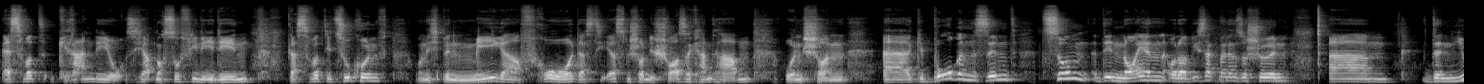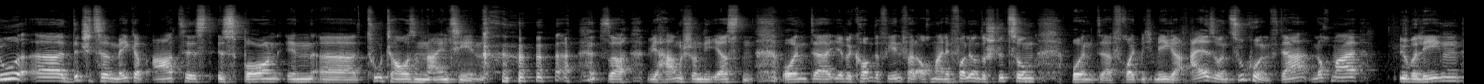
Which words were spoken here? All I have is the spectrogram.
Es wird grandios. Ich habe noch so viele Ideen. Das wird die Zukunft und ich bin mega froh, dass die ersten schon die Chance erkannt haben und schon äh, geboren sind zum den neuen oder wie sagt man denn so schön? Ähm, the new uh, digital makeup artist is born in uh, äh, 2019. so, wir haben schon die ersten und äh, ihr bekommt auf jeden Fall auch meine volle Unterstützung und äh, freut mich mega. Also in Zukunft, ja, nochmal überlegen,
